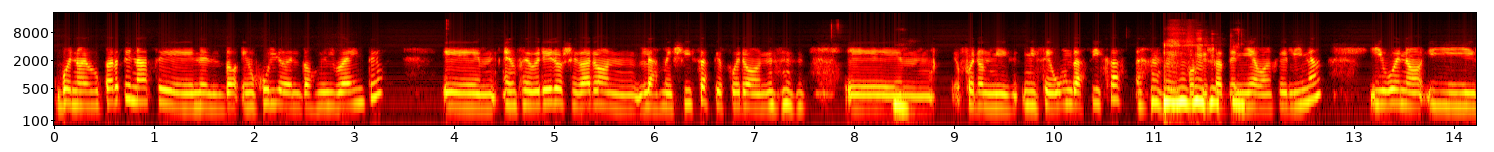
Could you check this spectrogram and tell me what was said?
Bueno, Educarte nace en, el do- en julio del 2020. Eh, en febrero llegaron las mellizas que fueron eh, fueron mis, mis segundas hijas porque ya tenía Evangelina. Y bueno y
